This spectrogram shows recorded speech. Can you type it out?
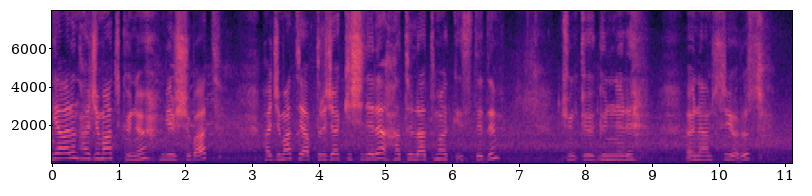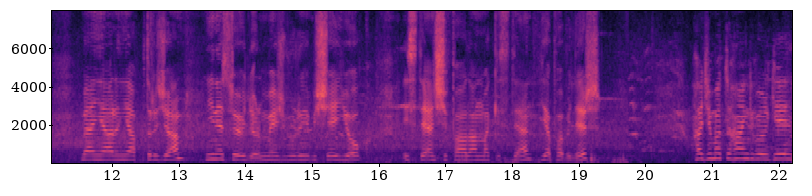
Yarın Hacimat günü 1 Şubat. Hacimat yaptıracak kişilere hatırlatmak istedim. Çünkü günleri önemsiyoruz. Ben yarın yaptıracağım. Yine söylüyorum mecburi bir şey yok. İsteyen şifalanmak isteyen yapabilir. Hacimatı hangi bölgeye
